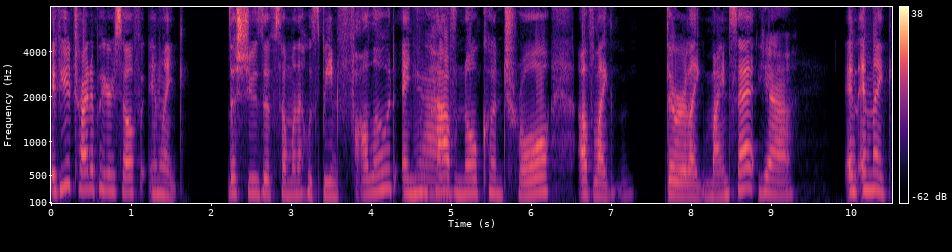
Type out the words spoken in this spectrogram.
if you try to put yourself in like the shoes of someone who's being followed and you Yeah. have no control of like their like mindset, Yeah, and and like,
